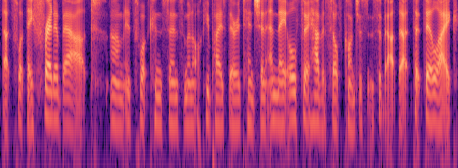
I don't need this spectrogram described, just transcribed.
that's what they fret about. Um, it's what concerns them and occupies their attention. And they also have a self consciousness about that, that they're like,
